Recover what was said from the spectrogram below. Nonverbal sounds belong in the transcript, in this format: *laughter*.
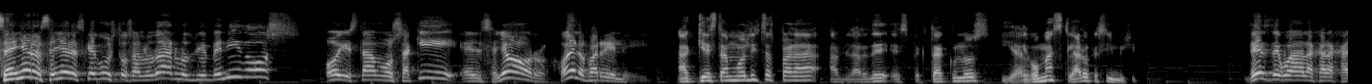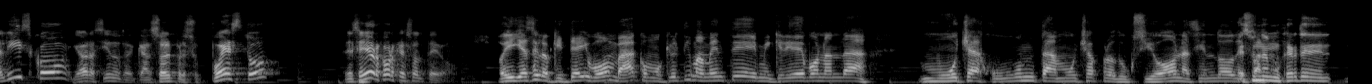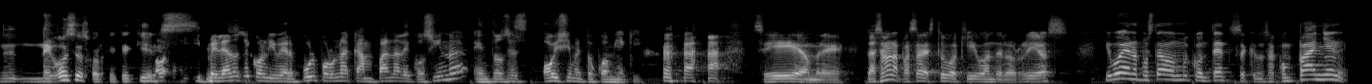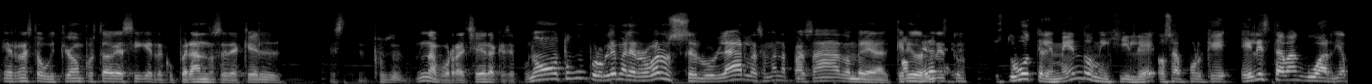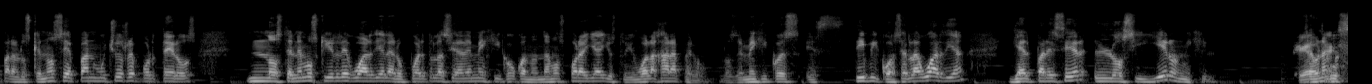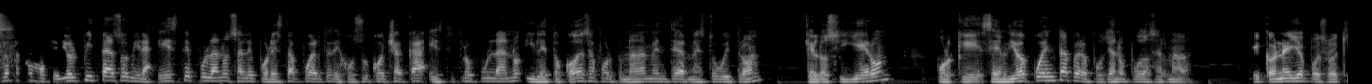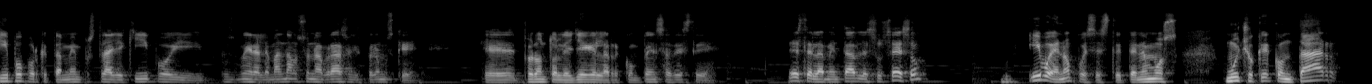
Señoras, señores, qué gusto saludarlos, bienvenidos. Hoy estamos aquí, el señor Joel Farrilli. Aquí estamos listos para hablar de espectáculos y algo más, claro que sí, mijito. Desde Guadalajara, Jalisco, y ahora sí nos alcanzó el presupuesto, el señor Jorge Soltero. Oye, ya se lo quité a Ivonne, ¿va? Como que últimamente mi querida Ivonne anda mucha junta, mucha producción, haciendo... Es una mujer de, negocios, Jorge, ¿qué quieres? y peleándose con Liverpool por una campana de cocina, entonces hoy sí me tocó a mí aquí. *laughs* sí, hombre. La semana pasada estuvo aquí Juan de los Ríos. Y bueno, pues estamos muy contentos de que nos acompañen. Ernesto Huitrón, pues todavía sigue recuperándose de aquel este, pues, una borrachera que se... No, tuvo un problema, le robaron su celular la semana pasada, hombre, al querido Ernesto estuvo tremendo, mi Gile, ¿eh? o sea, porque él estaba en guardia, para los que no sepan, muchos reporteros nos tenemos que ir de guardia al aeropuerto de la Ciudad de México cuando andamos por allá, yo estoy en Guadalajara, pero los de México es, es típico hacer la guardia, y al parecer lo siguieron, mi Gil. O sea, una cosa como que dio el pitazo, mira, este fulano sale por esta puerta, dejó su coche acá, este otro fulano, y le tocó desafortunadamente a Ernesto Buitrón, que lo siguieron porque se dio cuenta, pero pues ya no pudo hacer nada. Y con ello, pues su equipo, porque también pues trae equipo y pues mira, le mandamos un abrazo y esperemos que, pronto le llegue la recompensa de este, este lamentable suceso. Y bueno, pues este, tenemos mucho que contar.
